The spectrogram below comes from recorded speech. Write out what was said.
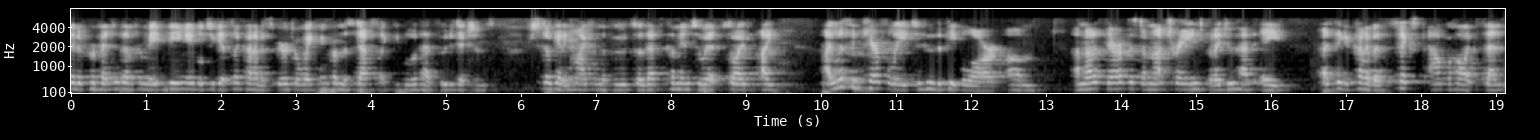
that have prevented them from being able to get some kind of a spiritual awakening from the steps, like people who've had food addictions still getting high from the food, so that's come into it. So I, I, I listen carefully to who the people are. Um, I'm not a therapist, I'm not trained, but I do have a, I think a kind of a sixth alcoholic sense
